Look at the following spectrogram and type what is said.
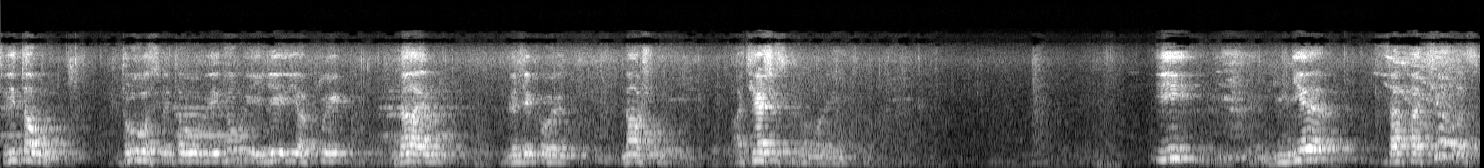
світову, Другу світову війну, і як ми знаємо велику нашу Отечественную войну. И мне захотелось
